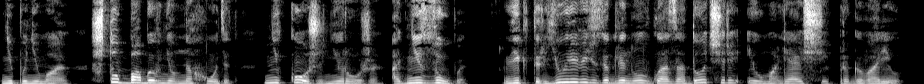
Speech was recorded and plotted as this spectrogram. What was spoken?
«Не понимаю, что бабы в нем находят? Ни кожи, ни рожи, одни зубы!» Виктор Юрьевич заглянул в глаза дочери и умоляюще проговорил.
